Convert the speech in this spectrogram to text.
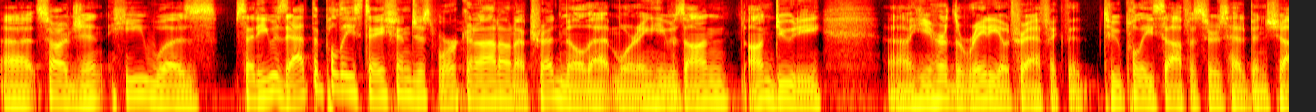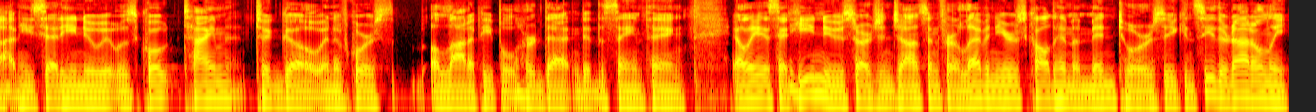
uh, sergeant. He was said he was at the police station just working out on a treadmill that morning. He was on on duty. Uh, he heard the radio traffic that two police officers had been shot. And he said he knew it was quote time to go. And of course, a lot of people heard that and did the same thing. Elliott said he knew Sergeant Johnson for 11 years, called him a mentor. So you can see they're not only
